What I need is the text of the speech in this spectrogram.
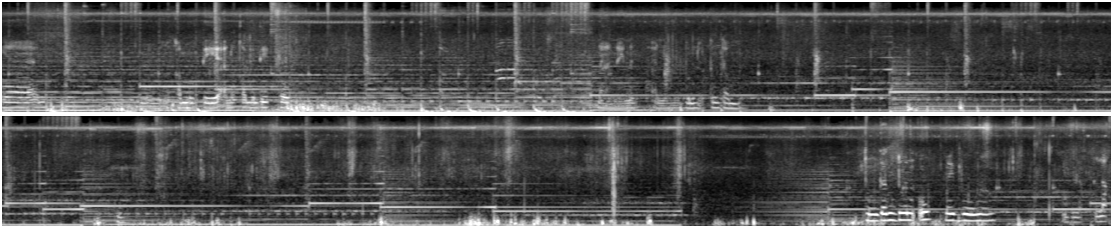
yan. Kamuti, ano kami dito. Nanay nag ano, bunot ng damo. Hanggang doon, oh, may bunga. May bulaklak.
